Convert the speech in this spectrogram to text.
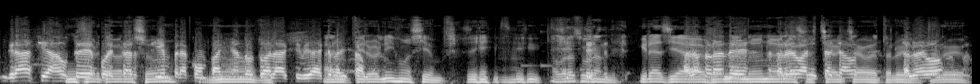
Gracias a ustedes por estar siempre acompañando todas las actividades que realizamos. El peronismo siempre, sí, sí. Abrazo grande. Gracias, Fernando, un abrazo. Chao, chao, hasta luego. Hasta luego.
